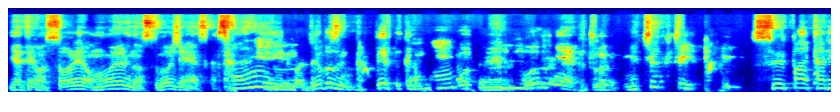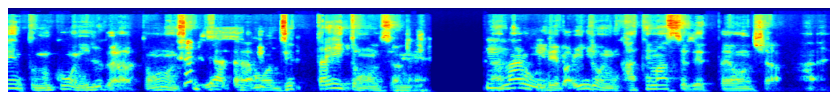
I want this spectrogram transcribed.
や、でもそれ思えるのすごいじゃないですか。3人いればジョブズに勝てるから、ね、オズニアとめちゃくちゃいっぱいスーパータレント向こうにいるからって思うんですよ。いや、だからもう絶対いいと思うんですよね。7人いればイーロンに勝てますよ、絶対御社。はい。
